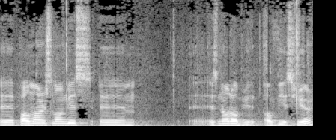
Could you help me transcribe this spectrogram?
uh, palmaris longus um, is not obvi obvious here.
